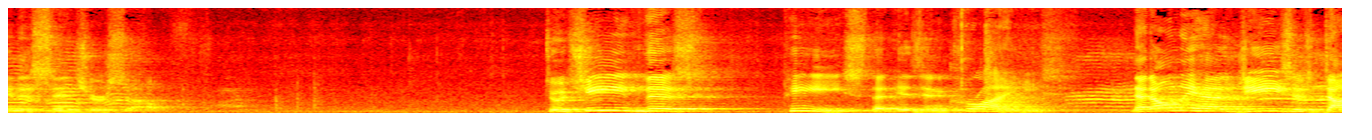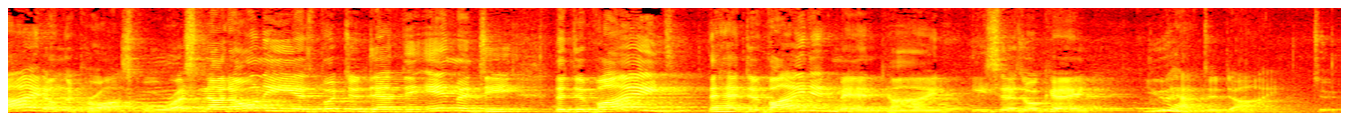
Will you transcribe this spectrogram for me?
in a sense, yourself. To achieve this peace that is in Christ, not only has Jesus died on the cross for us, not only has put to death the enmity that divides that had divided mankind, he says, okay, you have to die. Too.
